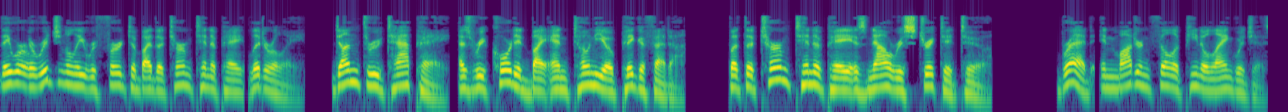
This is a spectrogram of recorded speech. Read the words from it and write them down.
They were originally referred to by the term tinapay literally, done through tapay, as recorded by Antonio Pigafetta. But the term tinapay is now restricted to bread in modern Filipino languages.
